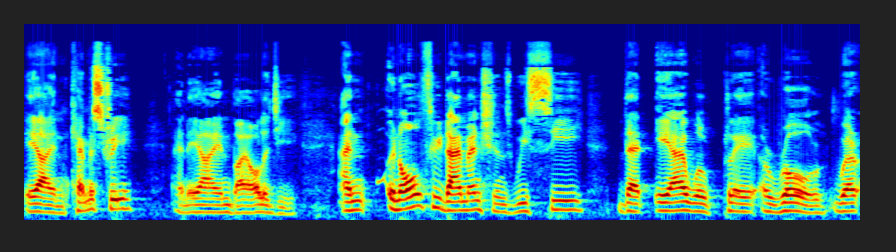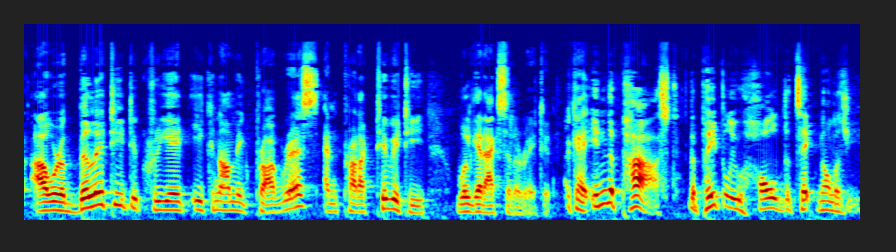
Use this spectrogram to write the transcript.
AI in chemistry, and AI in biology. And in all three dimensions, we see that AI will play a role where our ability to create economic progress and productivity will get accelerated. Okay, in the past, the people who hold the technology,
